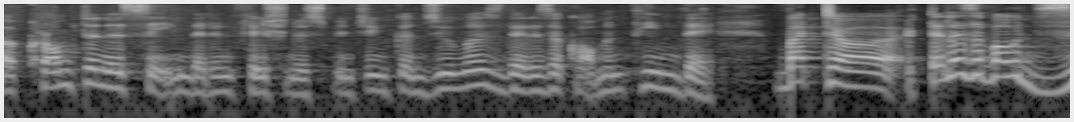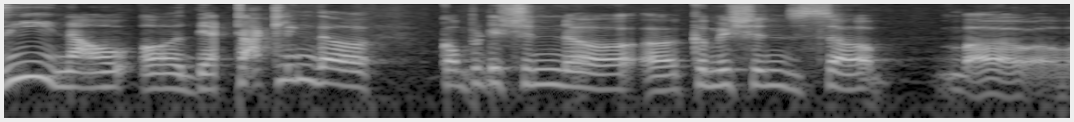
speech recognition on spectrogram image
uh, Crompton is saying that inflation is pinching consumers. There is a common theme there. But uh, tell us about Zee now. Uh, they're tackling the competition uh, uh, commission's uh,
